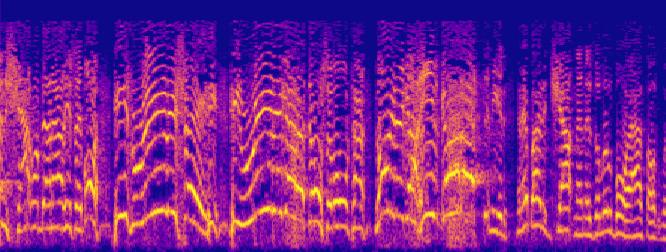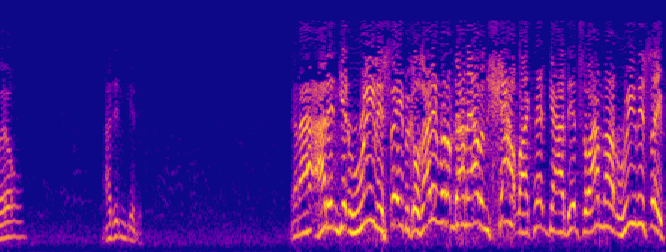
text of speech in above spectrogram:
and shout him down out. He say, boy, he's really saved. He, he really got a dose of old time. Glory to God, he's got it. And, he and everybody shouting. And as a little boy, I thought, well, I didn't get it. And I, I didn't get really saved because I didn't run down out and shout like that guy did, so I'm not really saved.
